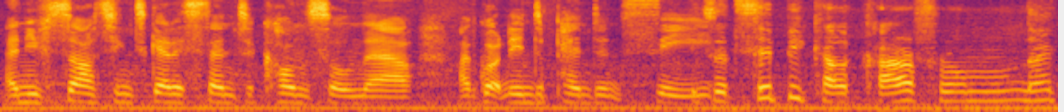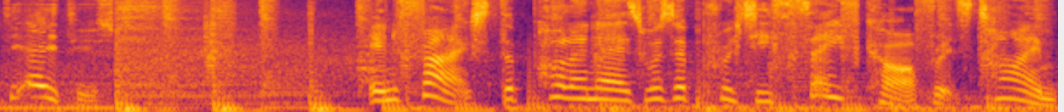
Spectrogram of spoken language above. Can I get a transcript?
And you're starting to get a centre console now. I've got an independent seat. It's a typical car from 1980s. In fact, the Polonez was a pretty safe car for its time,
